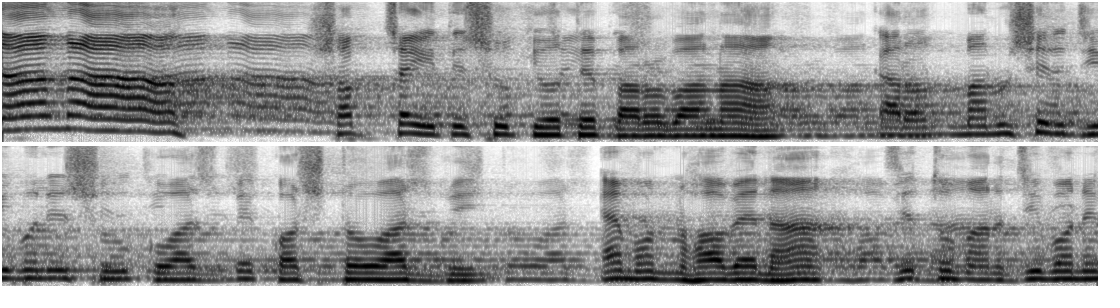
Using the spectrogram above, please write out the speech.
না না সবচাইতে সুখী হতে পারবা না। কারণ মানুষের জীবনে সুখও আসবে কষ্টও আসবে। এমন হবে না যে তোমার জীবনে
